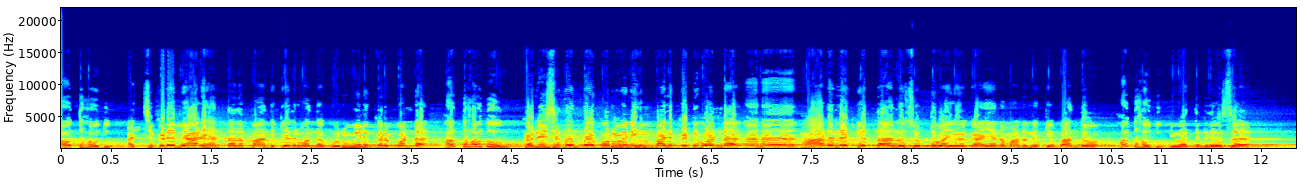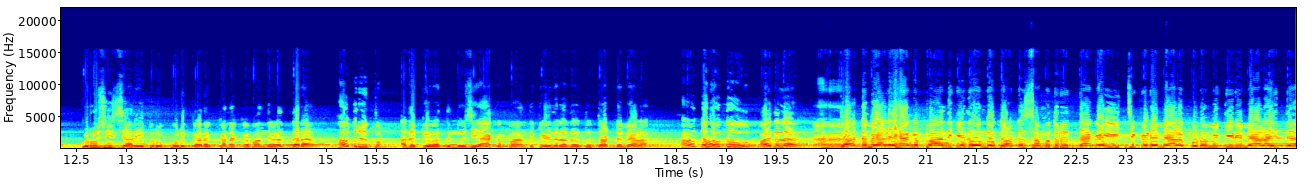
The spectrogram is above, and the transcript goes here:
ಹೌದು ಹೌದು. ಅಚ್ಚ ಕಡೆ ಮ್ಯಾಲ ಎಂತದಪ್ಪ ಅಂತ ಕೇಳಿದ್ರೆ ಒಂದ ಗುರುವಿನ ಕರ್ಕೊಂಡ. ಹೌದು ಹೌದು. ಕಲಿಸಿದಂತ ಗುರುವಿನ ಹಿಂಬಾಲಿ ಕಟ್ಟಿಕೊಂಡ. ಹಾಡಲಿಕ್ಕೆ ತಾನು ಶುದ್ಧವಾಗಿ ಗಾಯನ ಮಾಡಲಿಕ್ಕೆ ಬಂದು. ಹೌದು ಹೌದು. ಇವತ್ತಿನ ದಿವಸ ಗುರು ಶಿಷ್ಯರು ಇಬ್ರು ಕೂಡಿ ಕರ ಕನಕ ಬಂದ ಹೇಳಿದ್ದಾರ. ಹೌದ್ರಿಪ್ಪ. ಅದಕ್ಕೆ ಇವತ್ತಿನ ದಿವಸ ಯಾಕಪ್ಪ ಅಂತ ಕೇಳಿದ್ರೆ ಅದು ದೊಡ್ಡ ಮೇಳ. ಹೌದ್ ಹೌದು. ಅದಲ್ಲ ದೊಡ್ಡ ಮೇಳ ಹೆಂಗಪ್ಪ ಅಂತ ಕೇಳಿದ್ರೆ ಒಂದು ದೊಡ್ಡ ಸಮುದ್ರ ಇದ್ದಾಗ ಈಚೆ ಕಡೆ ಮೇಲೆ ಗುಡುಮಗಿರಿ ಮೇಳ ಐತೆ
